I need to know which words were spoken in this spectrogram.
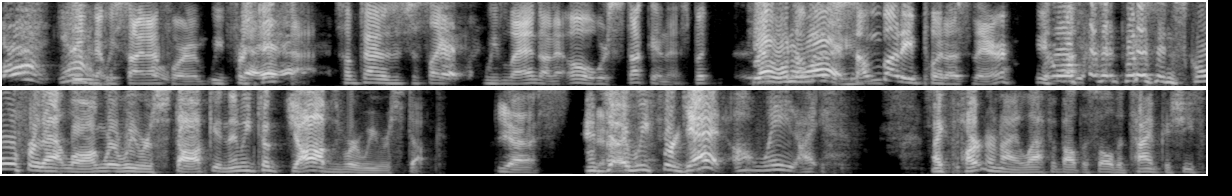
yeah, yeah, thing that we sign up for. And we forget yeah, that. Sometimes it's just like we land on it. Oh, we're stuck in this. But yeah, I wonder why. Somebody put us there. Well, it's because they put us in school for that long where we were stuck, and then we took jobs where we were stuck. Yes. And yes. so we forget, oh wait, I my partner and I laugh about this all the time because she's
